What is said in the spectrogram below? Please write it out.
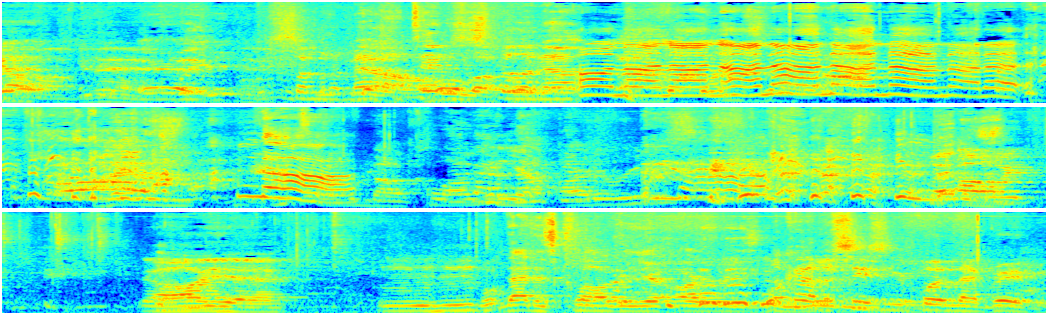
Oh, man. Some of the mashed potatoes is spilling out. Oh no no no no no no no that. No. About clogging your arteries. Oh, wait. Oh, yeah. Mm-hmm. That is clogging your arteries. What kind of season you put in that gravy?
